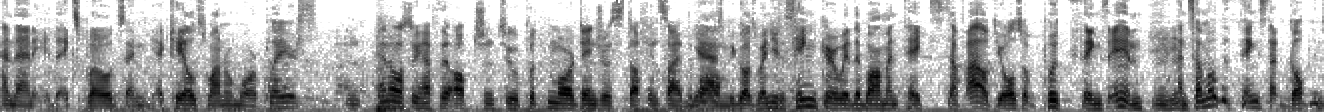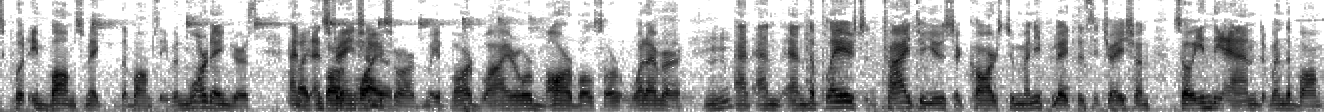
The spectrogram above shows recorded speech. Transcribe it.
and then it explodes and uh, kills one or more players. And, and also you have the option to put more dangerous stuff inside the yes, bomb. because when you tinker with the bomb and take stuff out, you also put things in, Mm-hmm. and some of the things that goblins put in bombs make the bombs even more dangerous and, Like and strange wire. and. Barbed wire or marbles or whatever, Mm-hmm. and and and the players try to use their cards to manipulate the situation. So in the end, when the bomb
